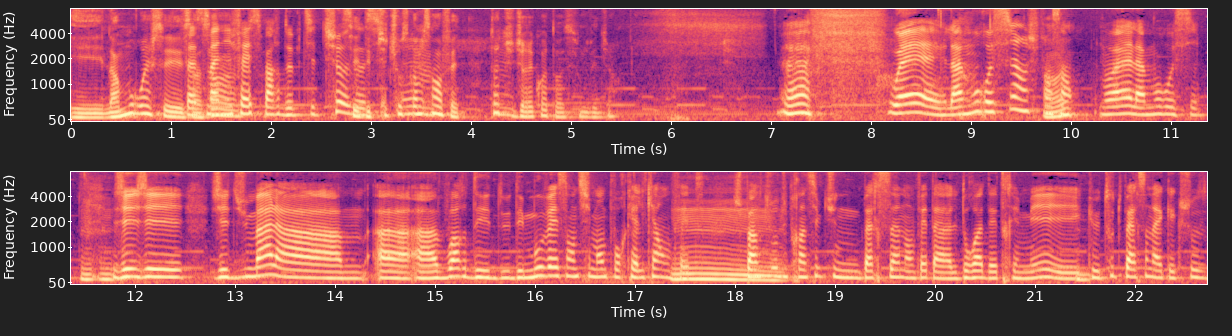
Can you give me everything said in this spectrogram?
Et l'amour, ouais, c'est Ça, se ça- manifeste par de petites choses. C'est des petites choses comme Mm. ça, en fait. Toi, Mm. tu dirais quoi, toi, si on devait dire? Ah, pff, ouais, l'amour aussi, hein, je pense. Ah hein. Ouais, l'amour aussi. Mm, mm. J'ai- du mal à, à- à avoir des, de- des mauvais sentiments pour quelqu'un, en fait. Je pars toujours Mm. du principe qu'une personne en fait a le droit d'être aimée et Mm. que toute personne a quelque chose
